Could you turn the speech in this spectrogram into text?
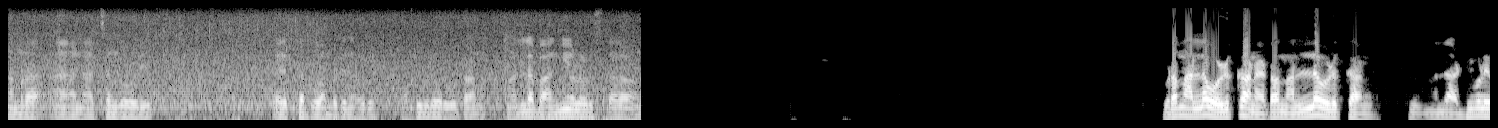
നമ്മുടെ അച്ഛൻ ഒക്കെ പോകാൻ പറ്റുന്ന ഒരു അടിപൊളി റൂട്ടാണ്. നല്ല ഭംഗിയുള്ള ഒരു സ്ഥലമാണ്. ഇവിടെ നല്ല ഒഴുക്കാണ് കേട്ടോ. നല്ല ഒഴുക്കാണ്. നല്ല അടിപൊളി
